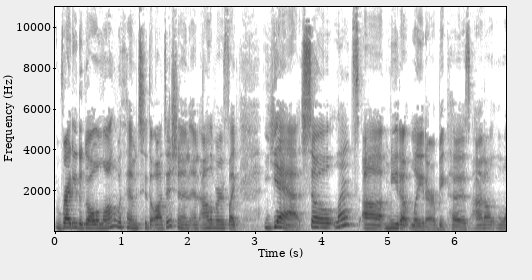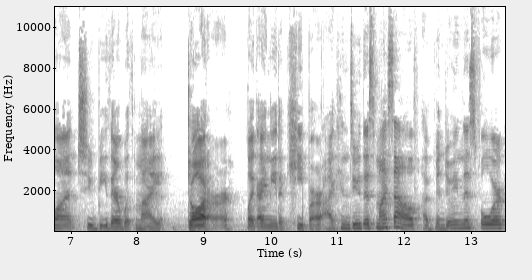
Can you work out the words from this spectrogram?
ready to go along with him to the audition and Oliver's like, "Yeah, so let's uh meet up later because I don't want to be there with my daughter. Like I need a keeper. I can do this myself. I've been doing this for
